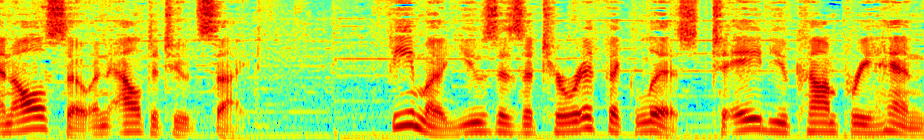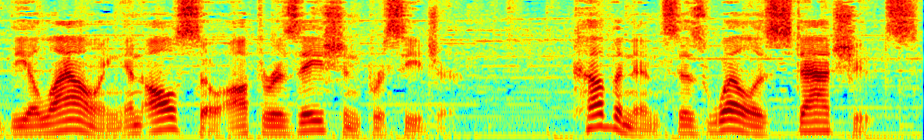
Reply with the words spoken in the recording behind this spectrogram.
and also an altitude site. FEMA uses a terrific list to aid you comprehend the allowing and also authorization procedure. Covenants as well as statutes.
